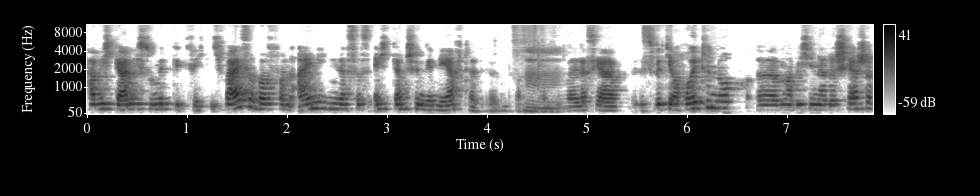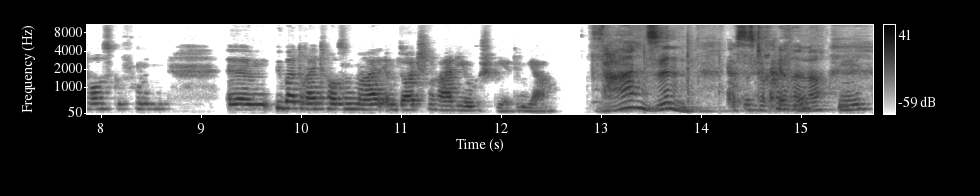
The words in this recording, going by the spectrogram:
habe ich gar nicht so mitgekriegt. Ich weiß aber von einigen, dass das echt ganz schön genervt hat irgendwann. Mhm. Also, weil das ja, es wird ja heute noch, ähm, habe ich in der Recherche rausgefunden, ähm, über 3000 Mal im deutschen Radio gespielt im Jahr. Wahnsinn! Das, das ist, ist doch irre, ne? Mhm.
